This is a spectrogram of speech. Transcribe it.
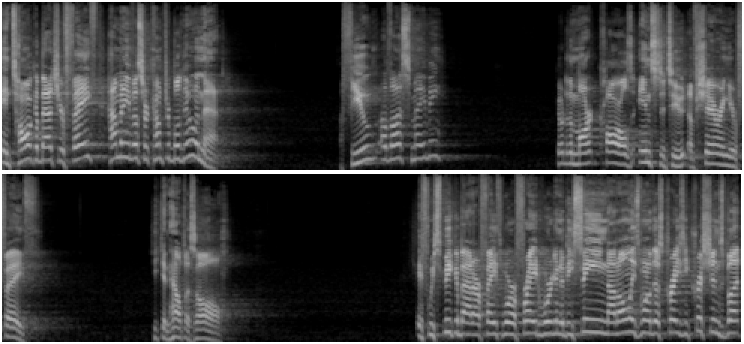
and talk about your faith, how many of us are comfortable doing that? A few of us, maybe? Go to the Mark Carls Institute of Sharing Your Faith. He can help us all. If we speak about our faith, we're afraid we're going to be seen not only as one of those crazy Christians, but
